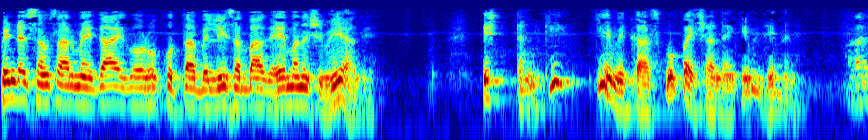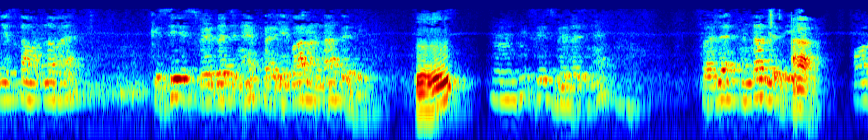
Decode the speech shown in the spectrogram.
पिंड संसार में गाय गोरू कुत्ता बिल्ली सब आ गए मनुष्य भी आ गए। इस ढंग की ये विकास को पहचानने की विधि बनी। महाराज इसका मतलब है किसी स्वेदज ने पहली बार अंडा दे दिया। हम्म। किसी स्वेदज ने पहले अंडा दे दिया। हाँ। और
